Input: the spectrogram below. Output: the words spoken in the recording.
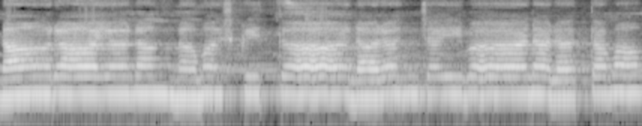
নারায়ণং নমস্কৃত নরঞ্চৈব নরত্তমম।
